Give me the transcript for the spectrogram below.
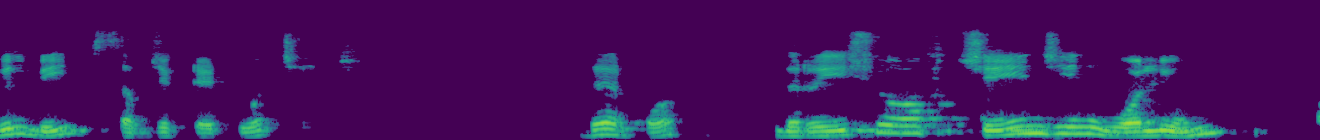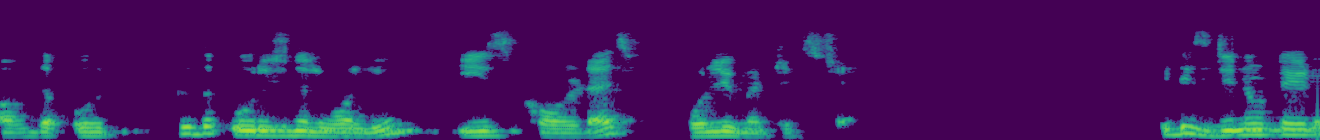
will be subjected to a change. Therefore, the ratio of change in volume of the to the original volume is called as volumetric strain. It is denoted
